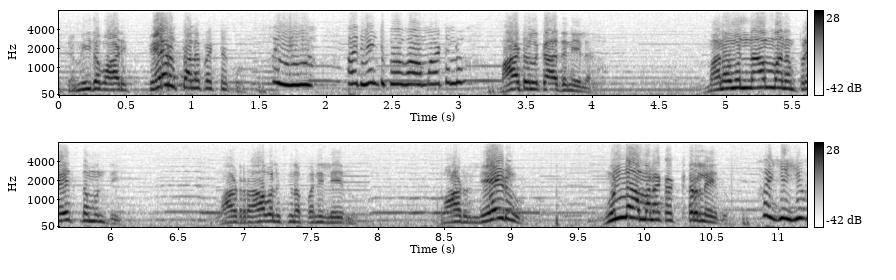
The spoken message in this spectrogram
ఇక మీద వాడి పేరు తలపెట్టకు. అయ్యో అదేంటి బావా ఆ మాటలు? మాటలు కాదు నీలా. మనమున్నాం మనం ప్రయత్నం ఉంది వాడు రావలసిన పని లేదు. వాడు లేడు ఉన్నా మనకక్కర్లేదు. అయ్యయ్యో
